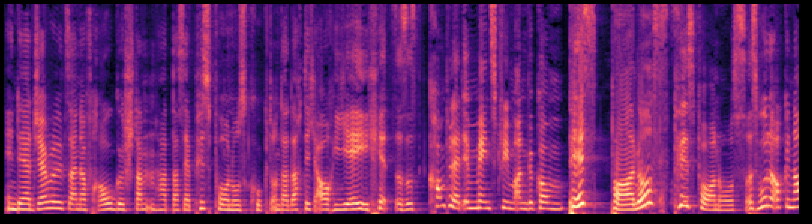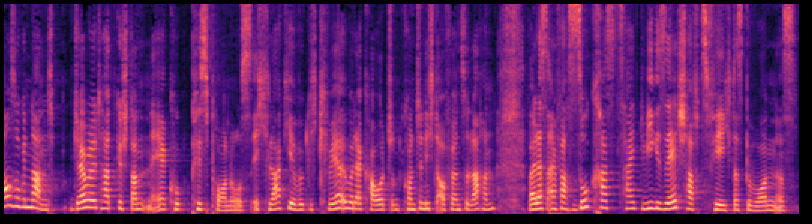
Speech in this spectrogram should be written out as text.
in der Gerald seiner Frau gestanden hat, dass er Pisspornos guckt und da dachte ich auch, yay, jetzt ist es komplett im Mainstream angekommen. Pisspornos? Pisspornos. Es wurde auch genauso genannt. Gerald hat gestanden, er guckt Pisspornos. Ich lag hier wirklich quer über der Couch und konnte nicht aufhören zu lachen, weil das einfach so krass zeigt, wie gesellschaftsfähig das geworden ist.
